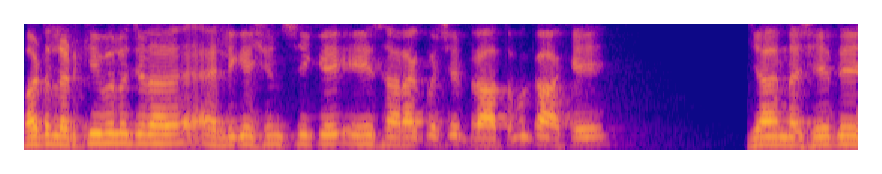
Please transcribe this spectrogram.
ਬਟ ਲੜਕੀ ਵੱਲੋਂ ਜਿਹੜਾ ਐਲੀਗੇਸ਼ਨ ਸੀ ਕਿ ਇਹ ਸਾਰਾ ਕੁਝ ਡਰਾ ਧਮਕਾ ਕੇ ਜਾਂ ਨਸ਼ੇ ਦੇ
